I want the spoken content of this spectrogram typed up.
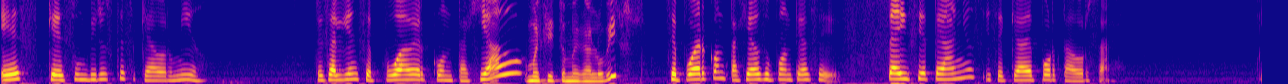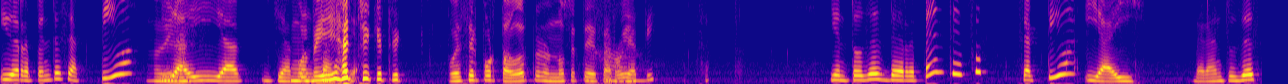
es que es un virus que se queda dormido. Entonces alguien se pudo haber contagiado Como el citomegalovirus. se puede haber contagiado, suponte, hace 6, 7 años y se queda de portador sano. Y de repente se activa No y ahí ya, ya Como el. VIH que te puede ser portador, pero no se te desarrolla Ajá. a ti. Exacto. Y entonces de repente se activa y ahí, ¿verdad? Entonces,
